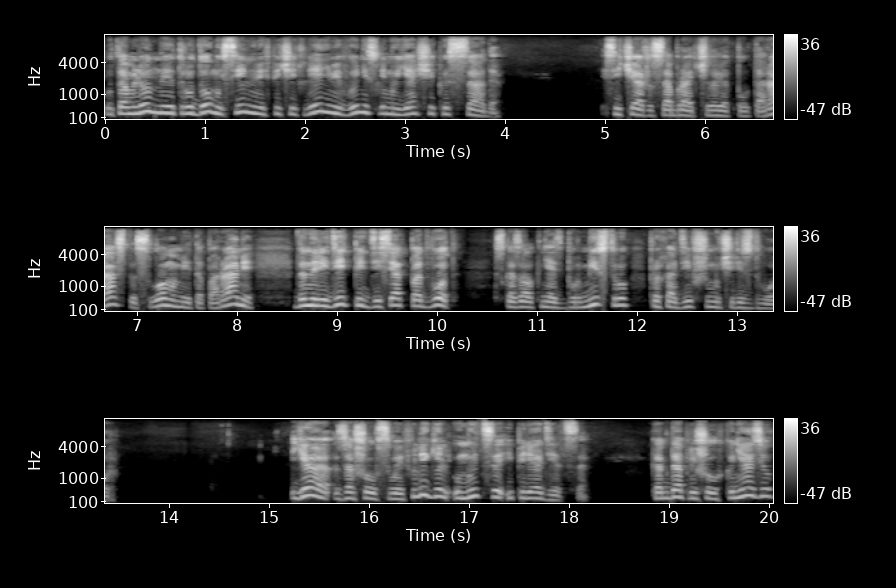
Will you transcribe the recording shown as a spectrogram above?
Утомленные трудом и сильными впечатлениями вынесли мы ящик из сада. Сейчас же собрать человек полтораста с ломами и топорами, да нарядить пятьдесят подвод, — сказал князь бурмистру, проходившему через двор. Я зашел в свой флигель умыться и переодеться. Когда пришел к князю,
